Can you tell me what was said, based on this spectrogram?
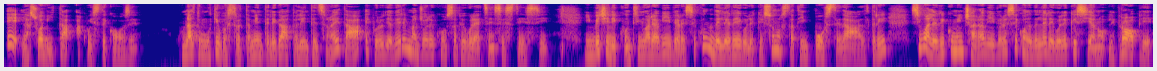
e la sua vita a queste cose. Un altro motivo strettamente legato all'intenzionalità è quello di avere maggiore consapevolezza in se stessi. Invece di continuare a vivere secondo delle regole che sono state imposte da altri, si vuole ricominciare a vivere secondo delle regole che siano le proprie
